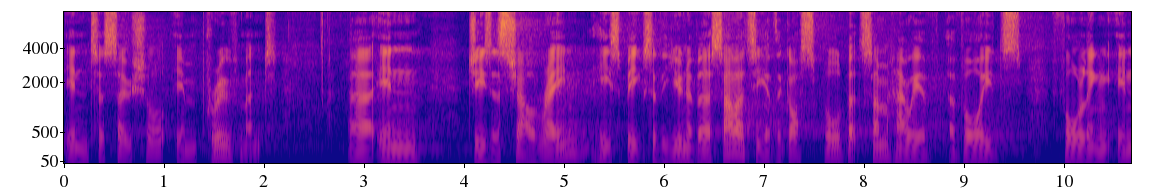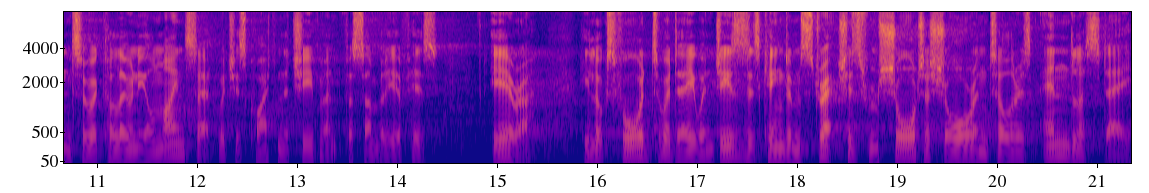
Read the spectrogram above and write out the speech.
into social improvement. Uh, in Jesus Shall Reign, he speaks of the universality of the gospel, but somehow he avoids falling into a colonial mindset, which is quite an achievement for somebody of his era. He looks forward to a day when Jesus' kingdom stretches from shore to shore until there is endless day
